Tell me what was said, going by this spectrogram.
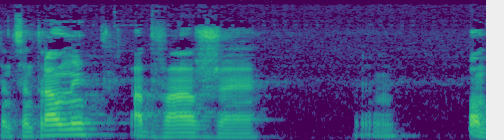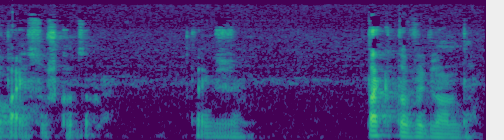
ten centralny, a dwa, że yy, pompa jest uszkodzona. Także tak to wygląda.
